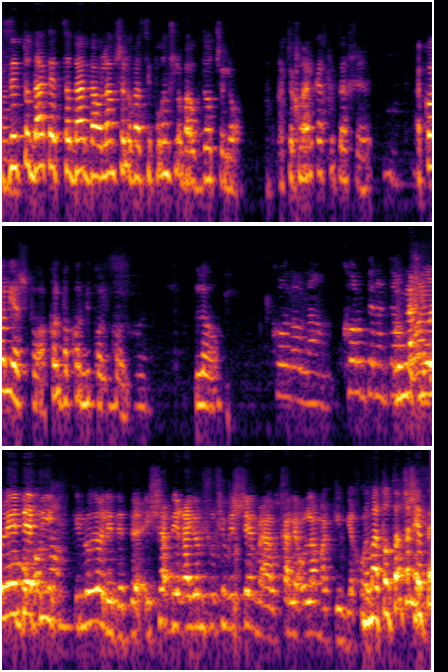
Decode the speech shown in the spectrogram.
זה תודעת עץ הדת והעולם שלו והסיפורים שלו והעובדות שלו. את יכולה לקחת את זה אחרת. הכל יש פה, הכל בכל מכל כל. לא. כל העולם, כל בן אדם. אומרים לך יולדת, היא עולם. היא לא יולדת, אישה בהיריון 37 הלכה לעולמה כביכול. נו, מה את רוצה שאני אעשה?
